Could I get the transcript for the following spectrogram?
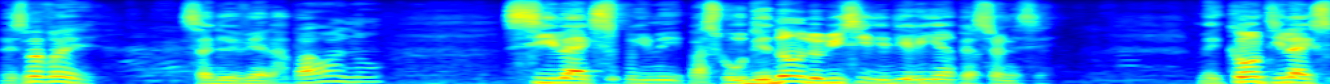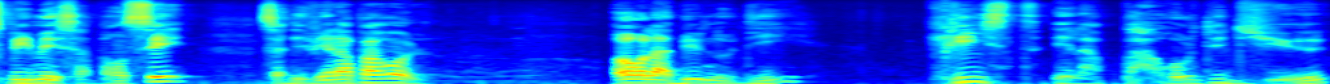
N'est-ce pas vrai? Ça devient la parole, non? S'il a exprimé, parce qu'au-dedans de lui, s'il ne dit rien, personne ne sait. Mais quand il a exprimé sa pensée, ça devient la parole. Or, la Bible nous dit, Christ est la parole de Dieu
